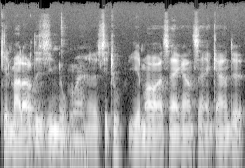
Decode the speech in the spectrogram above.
qui est le malheur des Inuits. Euh, c'est tout. Il est mort à 55 ans de,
